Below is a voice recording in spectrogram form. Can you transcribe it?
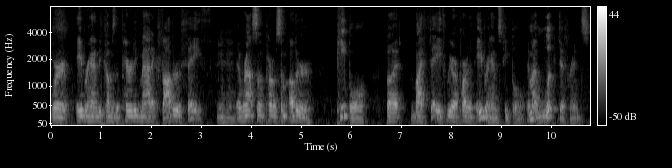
Where Abraham becomes the paradigmatic father of faith, mm-hmm. and we're not some part of some other people, but by faith we are part of Abraham's people. It might look different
